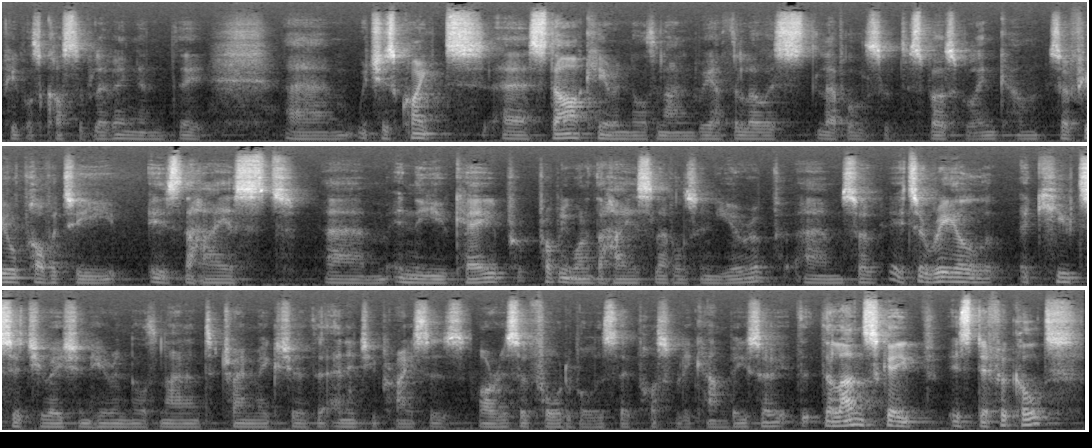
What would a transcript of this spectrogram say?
people's cost of living, and the um, which is quite uh, stark here in Northern Ireland. We have the lowest levels of disposable income, so fuel poverty is the highest um, in the UK, pr- probably one of the highest levels in Europe. Um, so it's a real acute situation here in Northern Ireland to try and make sure that energy prices are as affordable as they possibly can be. So th- the landscape is difficult,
